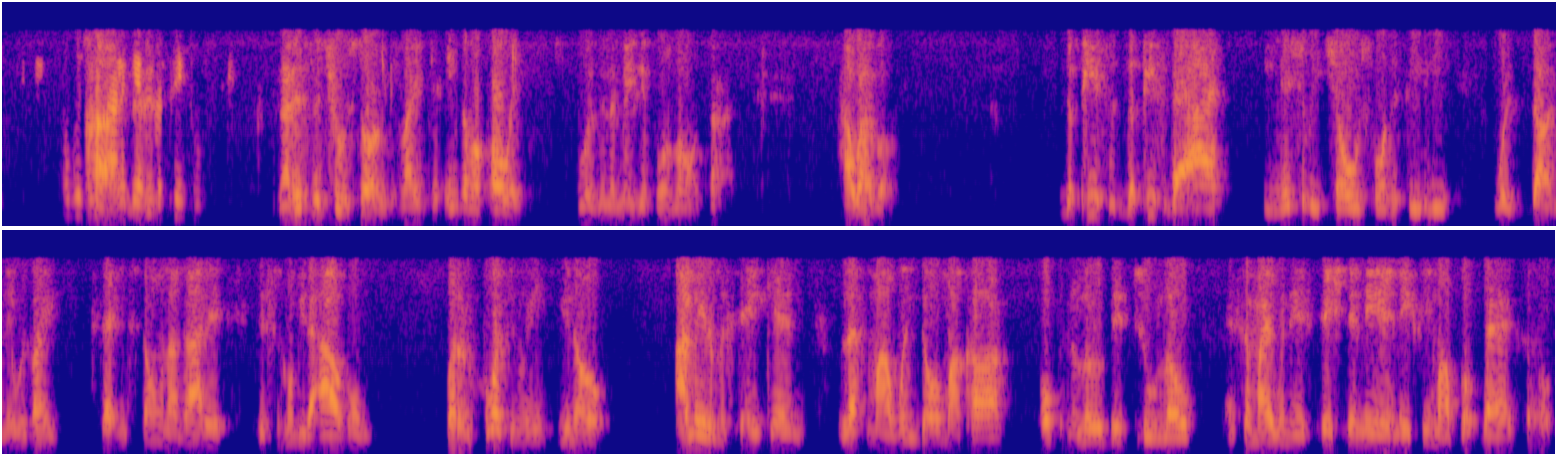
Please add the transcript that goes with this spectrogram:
What was you Uh, trying to give this- to the people? Now this is a true story. Like the Ink of a Poet was in the making for a long time. However, the pieces the pieces that I initially chose for the CD was done. It was like set in stone. I got it. This is gonna be the album. But unfortunately, you know, I made a mistake and left my window of my car open a little bit too low, and somebody went there and stitched in there, and they see my book bag, so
